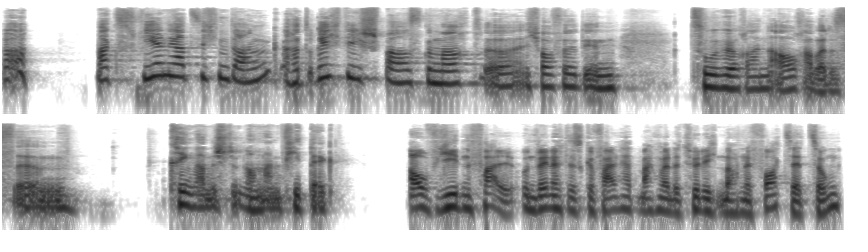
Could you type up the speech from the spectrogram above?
Max, vielen herzlichen Dank. Hat richtig Spaß gemacht. Äh, ich hoffe, den Zuhörern auch, aber das ähm, kriegen wir bestimmt noch mal ein Feedback. Auf jeden Fall. Und wenn euch das gefallen hat, machen wir natürlich noch eine Fortsetzung,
